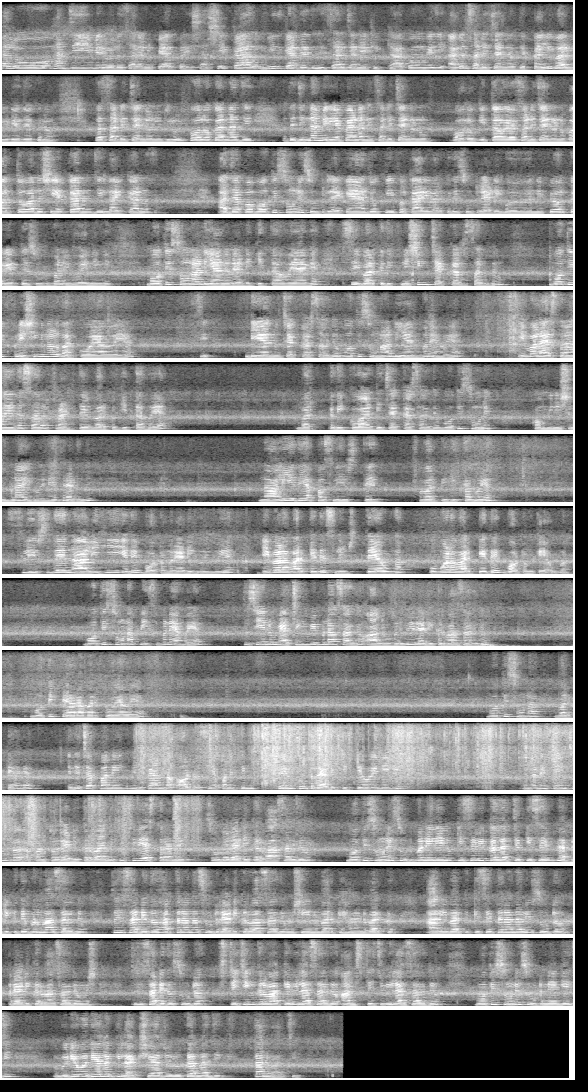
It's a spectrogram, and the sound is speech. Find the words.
Hello, ਹਾਂਜੀ, ਮੇਰੇ ਵੱਲੋਂ ਸਾਰਿਆਂ ਨੂੰ ਪਿਆਰ ਭਰੀ ਸਤਿ ਸ਼੍ਰੀ ਅਕਾਲ। ਉਮੀਦ ਕਰਦੇ ਤੁਸੀਂ ਸਾਰੇ ਜਣੇ ਠੀਕ ਠਾਕ ਹੋਵੋਗੇ ਜੀ। ਅਗਰ ਸਾਡੇ ਚੈਨਲ ਤੇ ਪਹਿਲੀ ਵਾਰ ਵੀਡੀਓ ਦੇਖ ਰਹੇ ਹੋ, ਤਾਂ ਸਾਡੇ ਚੈਨਲ ਨੂੰ ਜਰੂਰ ਫੋਲੋ ਕਰਨਾ ਜੀ। ਅਤੇ ਜਿਨ੍ਹਾਂ ਮੇਰੀਆਂ ਭੈਣਾਂ ਨੇ ਸਾਡੇ ਚੈਨਲ ਨੂੰ ਫੋਲੋ ਕੀਤਾ ਹੋਇਆ, ਸਾਡੇ ਚੈਨਲ ਨੂੰ ਵੱਧ ਤੋਂ ਵੱਧ ਸ਼ੇਅਰ ਕਰਨ ਜੀ ਲਾਈਕ ਕਰਨ। ਅੱਜ ਆਪਾਂ ਬਹੁਤ ਹੀ ਸੋਹਣੇ ਸੂਟ ਲੈ ਕੇ ਆਏ ਹਾਂ, ਜੋ ਕਿ ਫੁਲਕਾਰੀ ਵਰਕ ਦੇ ਸੂਟ ਰੈਡੀ ਹੋਏ ਹੋਏ ਨੇ ਪਿਓਰ ਕਰੇਪ ਦੇ ਸੂਟ ਬਣੇ ਹੋਏ ਨੇਗੇ ਬਹੁਤ ਹੀ ਸੋਹਣਾ ਡਿਜ਼ਾਈਨ ਰੈਡੀ ਕੀਤਾ ਹੋਇਆ ਹੈਗਾ। ਤੁਸੀਂ ਵਰਕ ਦੀ ਫਿਨਿਸ਼ਿੰਗ ਚੈੱਕ ਕਰ ਸਕਦੇ ਹੋ। ਬਹੁਤ ਹੀ ਫਿਨਿਸ਼ਿੰਗ ਨਾਲ ਵਰਕ ਹੋਇਆ ਹੋਇਆ ਹੈ। ਡਿਜ਼ਾਈਨ ਨੂੰ ਚੈੱਕ ਕਰ ਸਕਦੇ ਹੋ, ਬਹੁਤ ਹੀ ਸੋਹਣਾ ਡਿਜ਼ਾਈਨ ਬਣਿਆ ਹੋਇਆ ਇਹ ਵਾਲਾ ਇਸ ਤਰ੍ਹਾਂ ਦਾ ਇਹਦਾ ਸਾਰਾ ਫਰੰਟ ਤੇ ਵਰਕ ਕੀਤਾ ਹੋਇਆ ਵਰਕ ਦੀ ਕੁਆਲਿਟੀ ਚੈੱਕ ਕਰ ਸਕਦੇ ਹੋ, ਬਹੁਤ ਹੀ ਸੋਹਣੇ ਕੰਬੀਨੇਸ਼ਨ ਬਣਾਏ ਹੋਏ ਨੇ ਥ੍ਰੈਡ ਦੇ। ਨਾਲ ਹੀ ਇਹਦੇ ਆਪਾਂ ਸਲੀਵਸ ਤੇ ਵਰਕ ਕੀਤਾ ਹੋਇਆ ਸਲੀਵਸ ਦੇ ਨਾਲ ਹੀ ਇਹਦੇ ਬਾਟਮ ਰੈਡੀ ਹੋਈ ਹੋਈ ਹੈ। ਇਹ ਵਾਲਾ ਵਰਕ ਇਹਦੇ ਸਲੀਵਸ ਤੇ ਆਊਗਾ। ਉਹ ਵਾਲਾ ਵਰਕ ਇਹਦੇ ਬਾਟਮ ਤੇ ਆਊਗਾ। ਬਹੁਤ ਹੀ ਸੋਹਣਾ ਪੀਸ ਬਣਿਆ ਹੋਇਆ। ਤੁਸੀਂ ਇਹਨੂੰ ਮੈਚਿੰਗ ਵੀ ਬਣਾ ਸਕਦੇ ਹੋ ਆਲ ਓਵਰ ਵੀ ਰੈਡੀ ਕਰਵਾ ਸਕਦੇ ਹੋ। ਬਹੁਤ ਹੀ ਪਿਆਰਾ ਵਰਕ ਹੋਇਆ ਹੋਇਆ। ਬਹੁਤ ਹੀ ਸੋਹਣਾ ਵਰਕ ਹੈਗਾ ਇਹਦੇ ਚ ਆਪਾਂ ਨੇ, ਮੇਰੀ ਭੈਣ ਦਾ ਆਰਡਰ ਸੀ, ਆਪਾਂ ਨੇ ਤਿੰਨ ਸੇਮ ਸੂਟ ਰੈਡੀ ਕੀਤੇ ਹੋਏ ਨੇ ਜੀ ਇਹਨਾਂ ਨੇ ਸੇਮ ਸੂਟ ਆਪਾਂ ਤੋਂ ਰੈਡੀ ਕਰਵਾਏ ਨੇ। ਤੁਸੀਂ ਵੀ ਇਸ ਤਰ੍ਹਾਂ ਦੇ ਸੂਟ ਰੈਡੀ ਕਰਵਾ ਸਕਦੇ ਹੋ। ਬਹੁਤ ਹੀ ਸੋਹਣੇ ਸੂਟ ਬਣੇ ਨੇ, ਇਹਨੂੰ ਕਿਸੇ ਵੀ ਕਲਰ 'ਚ, ਕਿਸੇ ਵੀ ਫੈਬਰਿਕ ਦੇ ਬਣਵਾ ਸਕਦੇ ਹੋ। ਤੁਸੀਂ ਸਾਡੇ ਤੋਂ ਹਰ ਤਰ੍ਹਾਂ ਦਾ ਸੂਟ ਰੈਡੀ ਕਰਵਾ ਸਕਦੇ ਹੋ machine work hand work aari work ਕਿਸੇ ਤਰ੍ਹਾਂ ਦਾ ਵੀ ਸੂਟ ਰੈਡੀ ਕਰਵਾ ਸਕਦੇ ਹੋ। ਮਸ਼- ਤੁਸੀਂ ਸਾਡੇ ਤੋਂ ਸੂਟ ਸਟਿਚਿੰਗ ਕਰਵਾ ਕੇ ਵੀ ਲੈ ਸਕਦੇ ਹੋ ਅਨਸਟਿਚ ਵੀ ਲੈ ਸਕਦੇ ਹੋ। ਬਹੁਤ ਹੀ ਸੋਹਣੇ ਸੂਟ ਨੇਗੇ ਜੀ। ਵੀਡੀਓ ਵਧੀਆ ਲੱਗੀ ਲਾਈਕ ਸ਼ੇਅਰ ਜ਼ਰੂਰ ਕਰਨਾ ਜੀ। ਧੰਨਵਾਦ ਜੀ।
